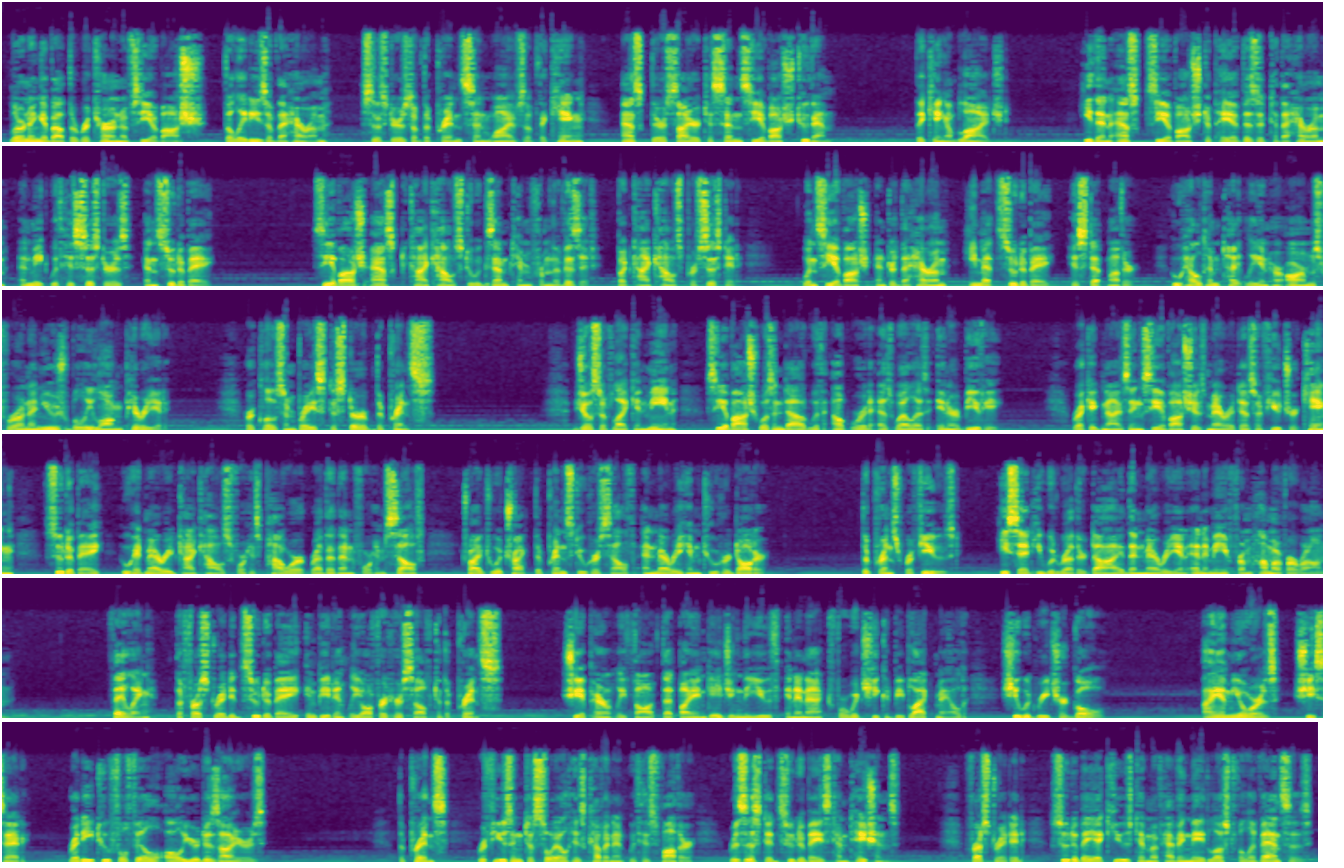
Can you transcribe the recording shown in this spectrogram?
Learning about the return of Siavash, the ladies of the harem, sisters of the prince and wives of the king, asked their sire to send Siavash to them. The king obliged. He then asked Siavash to pay a visit to the harem and meet with his sisters and Sudabay. Siavash asked Kaikous to exempt him from the visit, but Kaikous persisted. When Siavash entered the harem, he met Sudabay, his stepmother, who held him tightly in her arms for an unusually long period. Her close embrace disturbed the prince. Joseph-like in mien, Siavash was endowed with outward as well as inner beauty. Recognizing Siavash's merit as a future king, Sudabay, who had married Kaikous for his power rather than for himself, tried to attract the prince to herself and marry him to her daughter. The prince refused. He said he would rather die than marry an enemy from Hamavaran. Failing, the frustrated Sudabay impudently offered herself to the prince. She apparently thought that by engaging the youth in an act for which he could be blackmailed, she would reach her goal. I am yours, she said, ready to fulfill all your desires. The prince, refusing to soil his covenant with his father, resisted Sudabay's temptations. Frustrated, Sudabay accused him of having made lustful advances.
